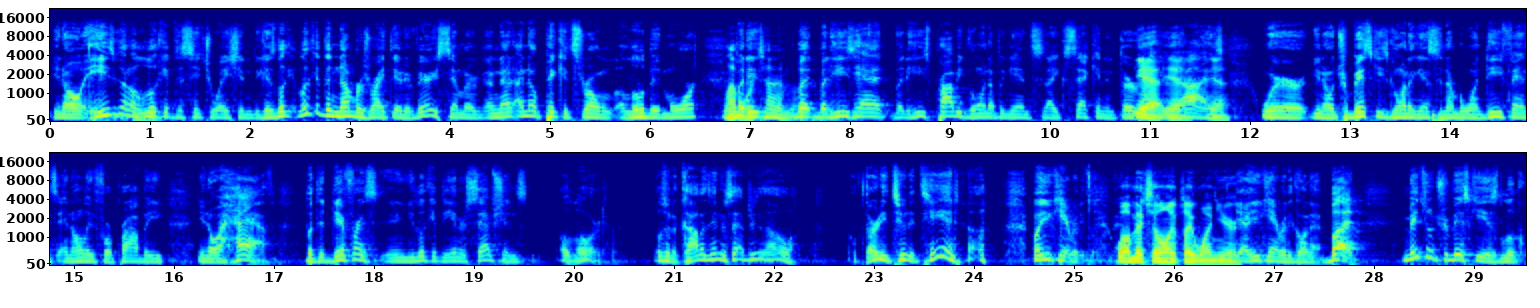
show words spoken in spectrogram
you know, he's going to look at the situation because look look at the numbers right there; they're very similar. And I, I know Pickett's thrown a little bit more, A lot but more he's- time, though. But but he's had, but he's probably going up against like second and third Yeah, yeah, guys yeah. where you know Trubisky's going against the number one defense and only for probably you know a half. But the difference when you look at the interceptions, oh lord, those are the college interceptions. Oh, 32 to 10. well, you can't really go. On that. Well, Mitchell only played one year. Yeah, you can't really go on that. But Mitchell Trubisky has looked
